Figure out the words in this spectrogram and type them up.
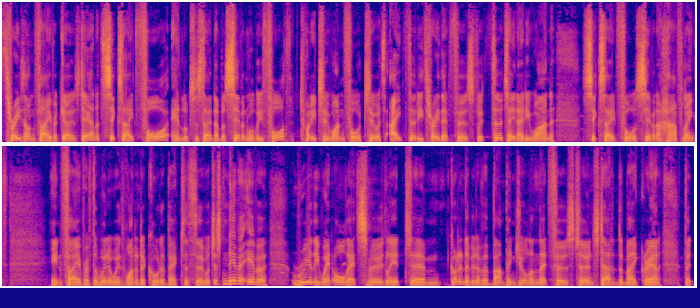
threes on favourite goes down. It's six eight four, and looks as though number seven will be fourth. Twenty two one four two. It's eight thirty three that first split. Thirteen eighty one. Six eight four seven a half length in favour of the winner with one and a quarter back to third. Well, just never ever really went all that smoothly. It um, got in a bit of a bumping duel on that first turn, started to make ground, but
